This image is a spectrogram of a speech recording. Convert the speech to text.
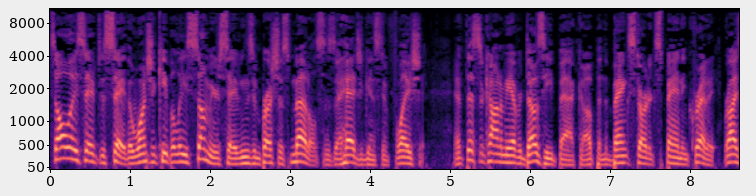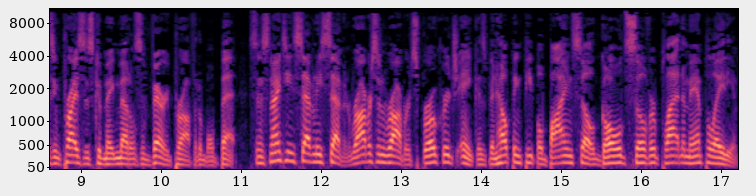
It's always safe to say that one should keep at least some of your savings in precious metals as a hedge against inflation. And if this economy ever does heat back up and the banks start expanding credit, rising prices could make metals a very profitable bet. Since 1977, Roberts and Roberts Brokerage Inc. has been helping people buy and sell gold, silver, platinum, and palladium,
